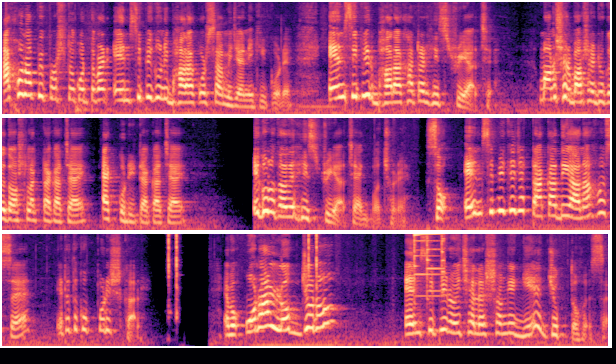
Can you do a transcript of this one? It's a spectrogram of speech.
এখন আপনি প্রশ্ন করতে পারেন এনসিপি উনি ভাড়া করছে আমি জানি কি করে। এনসিপির ভাড়া খাটার হিস্ট্রি আছে। মানুষের বাসায় ঢুকে দশ লাখ টাকা চায়, এক কোটি টাকা চায়। এগুলো তাদের হিস্ট্রি আছে এক বছরে। সো এনসিপিকে যে টাকা দিয়ে আনা হচ্ছে, এটা তো খুব পরিষ্কার। এবং ওনার লোকজনও এনসিপির ওই ছেলের সঙ্গে গিয়ে যুক্ত হয়েছে।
